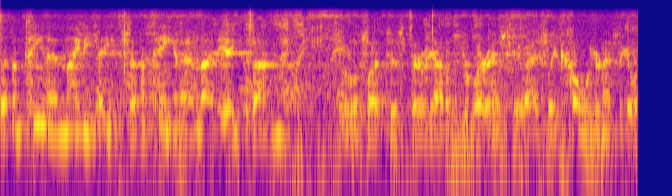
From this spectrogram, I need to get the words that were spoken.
17 and 98. 17 and 98 time. So it looks like just barely out of the Blair Askew. Ashley Cole, you're next to go.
